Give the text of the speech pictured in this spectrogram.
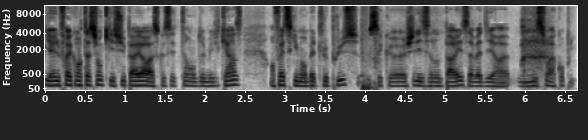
il y a une fréquentation qui est supérieure à ce que c'était en 2015, en fait, ce qui m'embête le plus, c'est que chez Disneyland Paris, ça va dire euh, mission accomplie.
